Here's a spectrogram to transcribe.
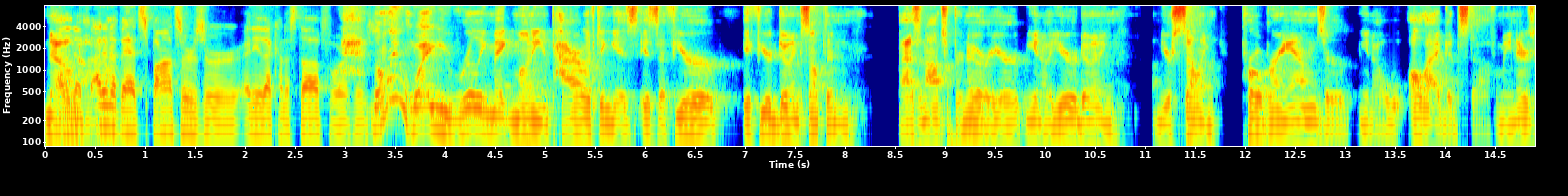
No, I didn't know. no, if, I didn't know if they had sponsors or any of that kind of stuff, or if The only way you really make money in powerlifting is is if you're if you're doing something as an entrepreneur. You're you know you're doing you're selling programs or you know all that good stuff. I mean, there's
